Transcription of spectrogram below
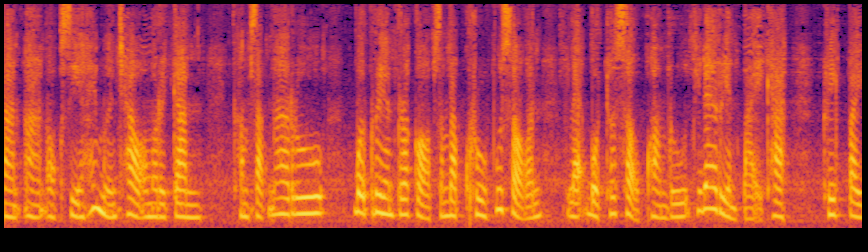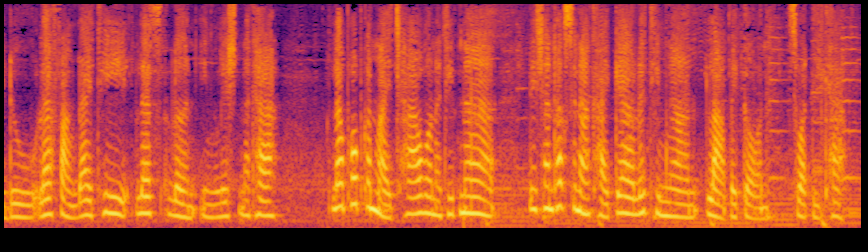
การอ่านออกเสียงให้เหมือนชาวอเมริกันคำศัพท์น่ารู้ บทเรียนประกอบสำหรับครูผู้สอน และบททดสอบความรู้ที่ได้เรียนไปค่ะ คลิกไปดูและฟังได้ที่ Let's Learn English นะคะ แล้วพบกันใหม่เช้าวันอาทิตย์หน้า ดิฉันทักษณาขายแก้วและทีมงานลาไปก่อน สวัสดีค่ะ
